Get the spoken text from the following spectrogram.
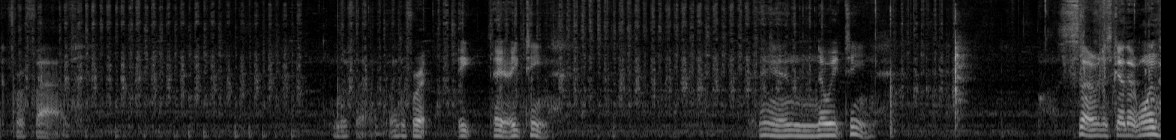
Look for a 5. No 5. Looking for an 8, there, 18 and no 18 so just got that one.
